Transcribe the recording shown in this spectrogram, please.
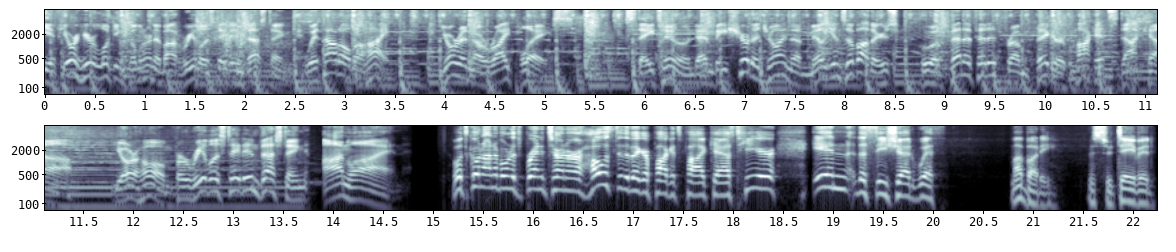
If you're here looking to learn about real estate investing without all the hype, you're in the right place. Stay tuned and be sure to join the millions of others who have benefited from biggerpockets.com, your home for real estate investing online. What's going on, everyone? It's Brandon Turner, host of the Bigger Pockets Podcast, here in the Sea Shed with my buddy, Mr. David,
